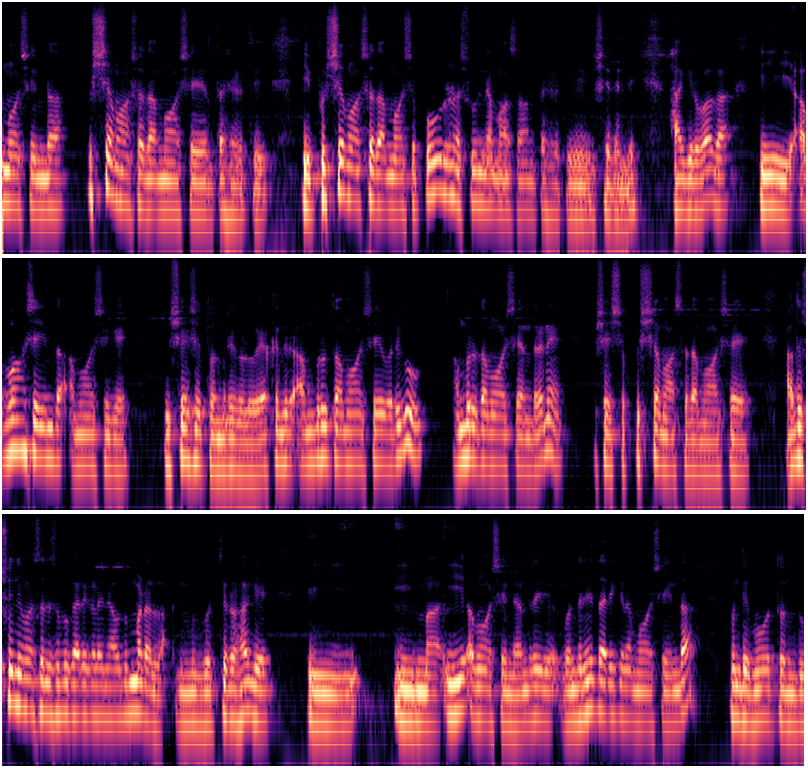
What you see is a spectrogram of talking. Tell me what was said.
ಅಮಾವಾಸ್ಯೆಯಿಂದ ಪುಷ್ಯ ಮಾಸದ ಅಮಾವಾಸ್ಯೆ ಅಂತ ಹೇಳ್ತೀವಿ. ಈ ಪುಷ್ಯ ಮಾಸದ ಅಮಾವಾಸ್ಯೆ ಪೂರ್ಣ ಶೂನ್ಯ ಮಾಸ ಅಂತ ಹೇಳ್ತೀವಿ ಈ ವಿಷಯದಲ್ಲಿ. ಹಾಗಿರುವಾಗ ಈ ಅಮಾವಾಸ್ಯೆಯಿಂದ ಅಮಾವಾಸ್ಯೆಗೆ ವಿಶೇಷ ತೊಂದರೆಗಳು, ಯಾಕಂದರೆ ಅಮೃತ ಅಮಾವಾಸ್ಯೆಯವರೆಗೂ ಅಮೃತ ಅಮಾವಾಸ್ಯೆ ಅಂದ್ರೇ ವಿಶೇಷ ಪುಷ್ಯ ಮಾಸದ ಅಮಾವಾಸ್ಯೆ. ಅದು ಶೂನ್ಯ ಮಾಸದಲ್ಲಿ ಶುಭ ಕಾರ್ಯಗಳನ್ನು ಯಾವುದು ಮಾಡಲ್ಲ. ನಿಮಗೆ ಗೊತ್ತಿರೋ ಹಾಗೆ ಈ ಈ ಮ, ಈ ಅಮಾವಾಸ್ಯೆಯಿಂದ, ಅಂದರೆ ಒಂದನೇ ತಾರೀಕಿನ ಅಮಾವಾಸ್ಯೆಯಿಂದ ಮುಂದೆ ಮೂವತ್ತೊಂದು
